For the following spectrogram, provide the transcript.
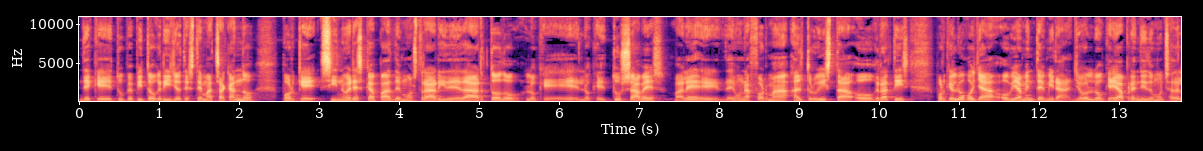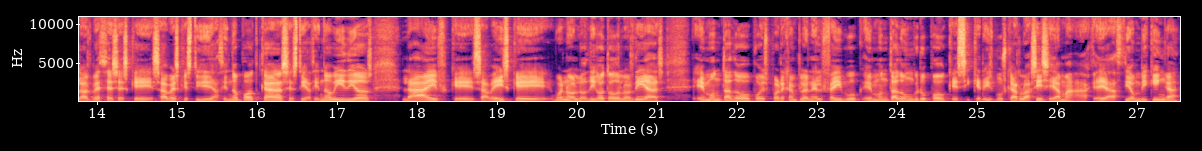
de que tu pepito grillo te esté machacando, porque si no eres capaz de mostrar y de dar todo lo que, lo que tú sabes, ¿vale? Eh, de una forma altruista o gratis, porque luego ya, obviamente, mira, yo lo que he aprendido muchas de las veces es que sabes que estoy haciendo podcast, estoy haciendo vídeos, live, que sabéis que, bueno, lo digo todos los días, he montado, pues, por ejemplo, en el Facebook, montado un grupo que si queréis buscarlo así se llama eh, Acción Vikinga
